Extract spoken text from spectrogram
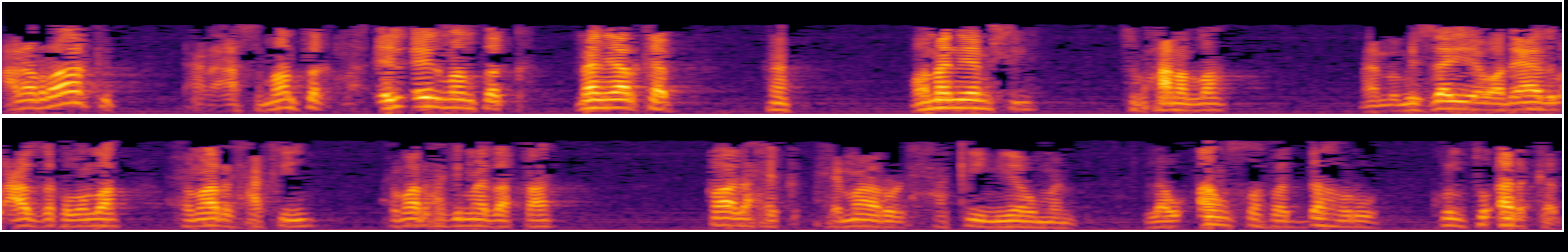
على الراكب يعني أصل منطق إيه المنطق؟ من يركب؟ ها؟ ومن يمشي؟ سبحان الله مش زي والعياذ عزكم الله حمار الحكيم حمار الحكيم ماذا قال؟ قال حمار الحكيم يوما لو أنصف الدهر كنت أركب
